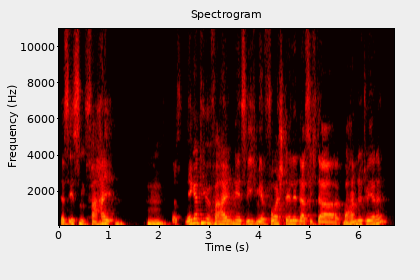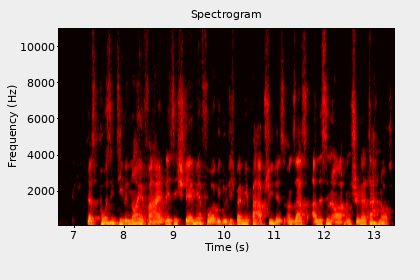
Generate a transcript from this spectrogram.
das ist ein Verhalten. Mhm. Das negative Verhalten ist, wie ich mir vorstelle, dass ich da behandelt werde. Das positive neue Verhalten ist, ich stelle mir vor, wie du dich bei mir verabschiedest und sagst, alles in Ordnung, schöner Tag noch.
